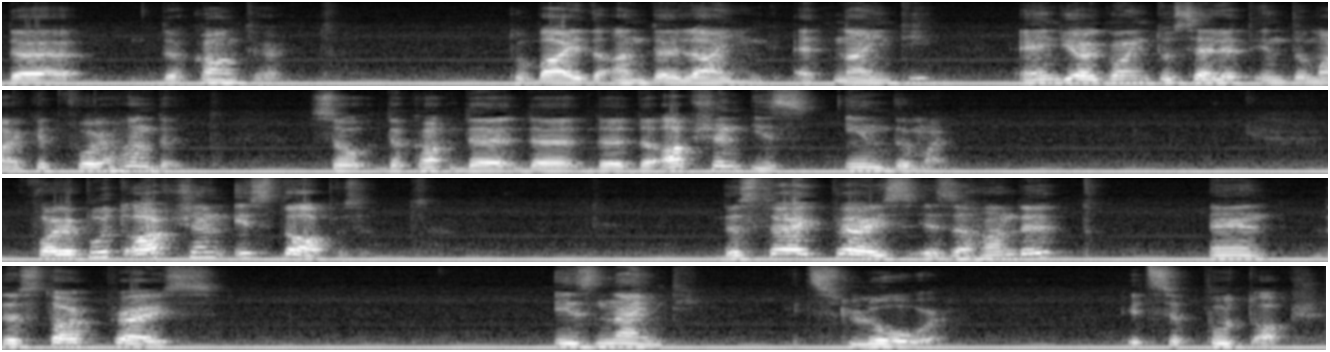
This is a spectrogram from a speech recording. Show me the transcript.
the the contract to buy the underlying at 90 and you are going to sell it in the market for 100 so the the the the, the option is in the money. For a put option it's the opposite. The strike price is 100 and the stock price is 90 it's lower. It's a put option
